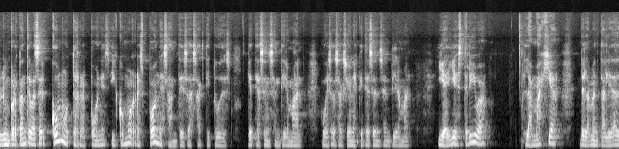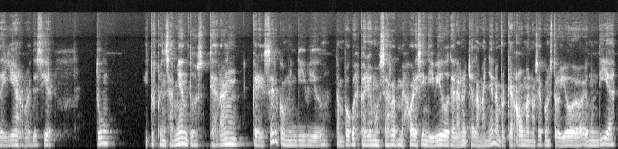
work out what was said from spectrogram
lo importante va a ser cómo te repones y cómo respondes ante esas actitudes que te hacen sentir mal o esas acciones que te hacen sentir mal. Y ahí estriba la magia de la mentalidad de hierro, es decir, tú y tus pensamientos te harán crecer como individuo. Tampoco esperemos ser mejores individuos de la noche a la mañana, porque Roma no se construyó en un día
